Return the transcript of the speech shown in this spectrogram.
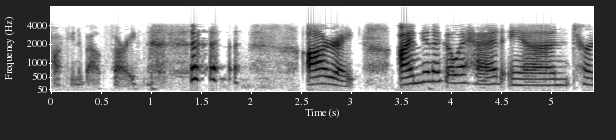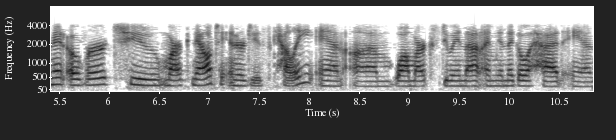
talking about. Sorry. All right. I'm going to go ahead and turn it over to Mark now to introduce Kelley. And um, while Mark's doing that, I'm going to go ahead and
